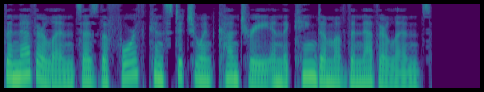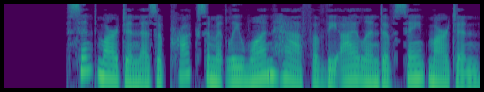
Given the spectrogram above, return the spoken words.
The Netherlands is the fourth constituent country in the Kingdom of the Netherlands. Sint Maarten is approximately one half of the island of Saint Martin,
